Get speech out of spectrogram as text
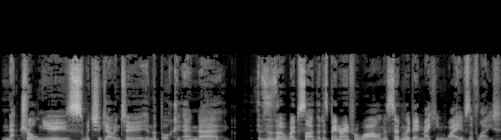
Natural News, which you go into in the book? And uh, this is a website that has been around for a while and has certainly been making waves of late.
